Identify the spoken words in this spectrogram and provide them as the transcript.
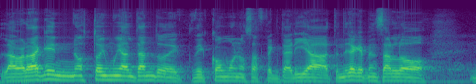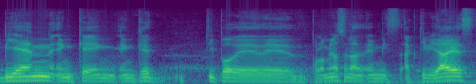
la verdad que no estoy muy al tanto de, cómo nos afectaría, tendría que pensarlo bien en, qué tipo de, por lo menos en mis actividades,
